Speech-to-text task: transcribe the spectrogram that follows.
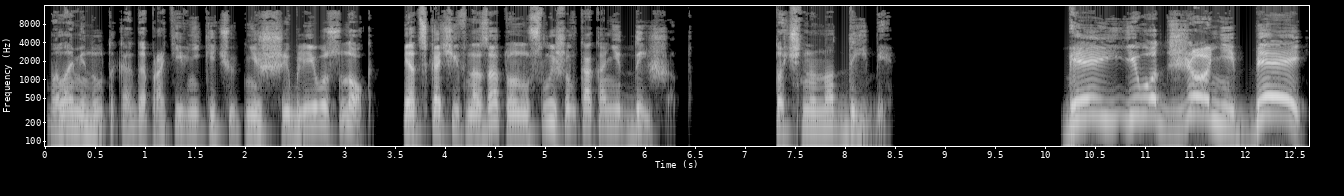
Была минута, когда противники чуть не сшибли его с ног, и, отскочив назад, он услышал, как они дышат. Точно на дыбе. «Бей его, Джонни! Бей!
